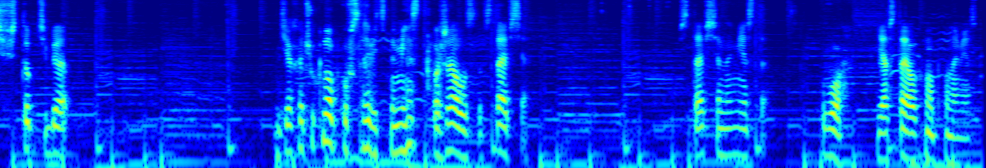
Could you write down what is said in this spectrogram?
Чтоб тебя... Я хочу кнопку вставить на место, пожалуйста, вставься. Вставься на место. Во, я вставил кнопку на место.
